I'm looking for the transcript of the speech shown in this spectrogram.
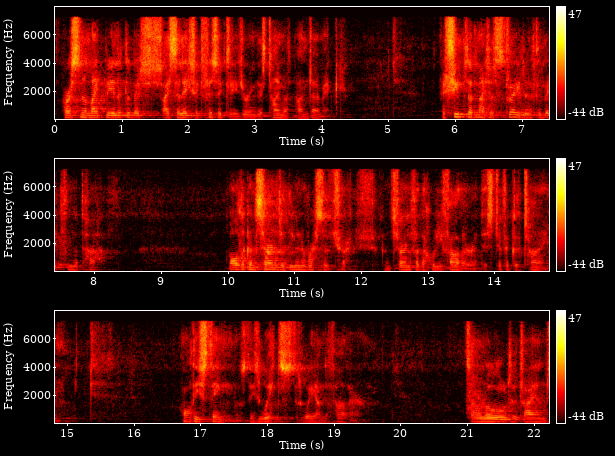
The person who might be a little bit isolated physically during this time of pandemic. A sheep that might have strayed a little bit from the path. All the concerns of the universal church, concern for the Holy Father at this difficult time. All these things, these weights that weigh on the Father. It's our role to try and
